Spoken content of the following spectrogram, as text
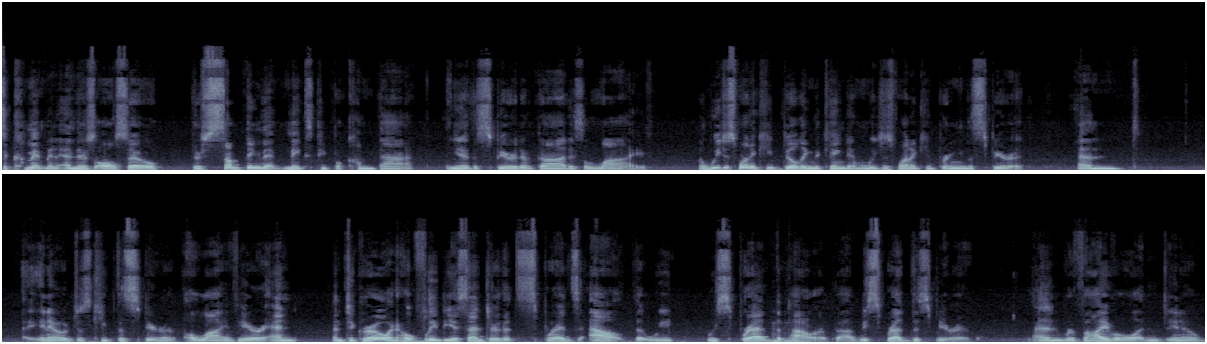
a commitment, and there's also there's something that makes people come back. You know, the Spirit of God is alive. And we just want to keep building the kingdom. We just want to keep bringing the Spirit. And, you know, just keep the Spirit alive here and, and to grow and hopefully be a center that spreads out, that we, we spread the mm-hmm. power of God. We spread the Spirit and revival and, you know,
